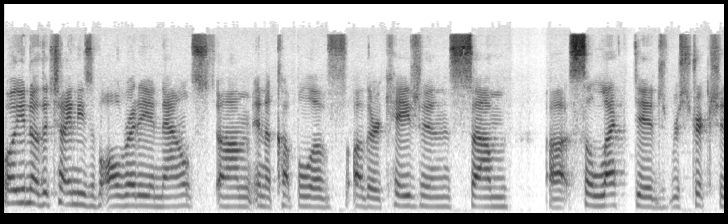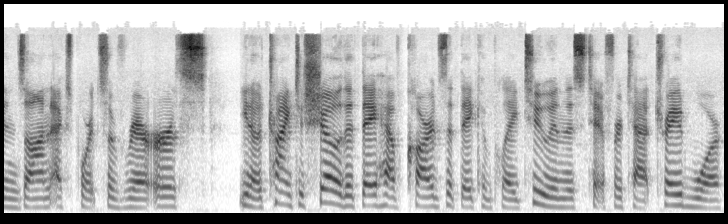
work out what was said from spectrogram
Well, you know, the Chinese have already announced um, in a couple of other occasions some uh, selected restrictions on exports of rare earths, you know, trying to show that they have cards that they can play too in this tit for tat trade war.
